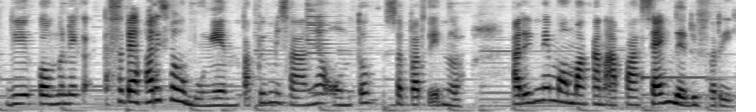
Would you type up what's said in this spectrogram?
di komunikasi setiap hari saya hubungin tapi misalnya untuk seperti ini loh. Hari ini mau makan apa? Saya yang delivery.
